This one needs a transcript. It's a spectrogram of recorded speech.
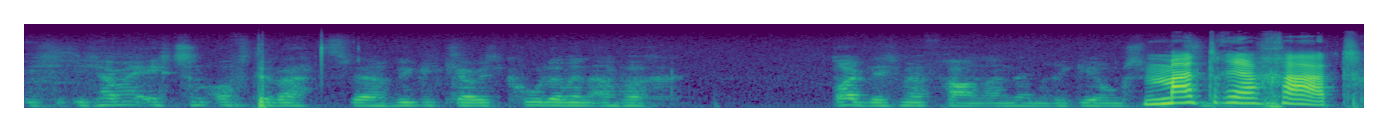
Ich, ich habe mir echt schon oft gedacht, es wäre wirklich, glaube ich, cooler, wenn einfach deutlich mehr Frauen an den Regierungsspitzen Matriarchat.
